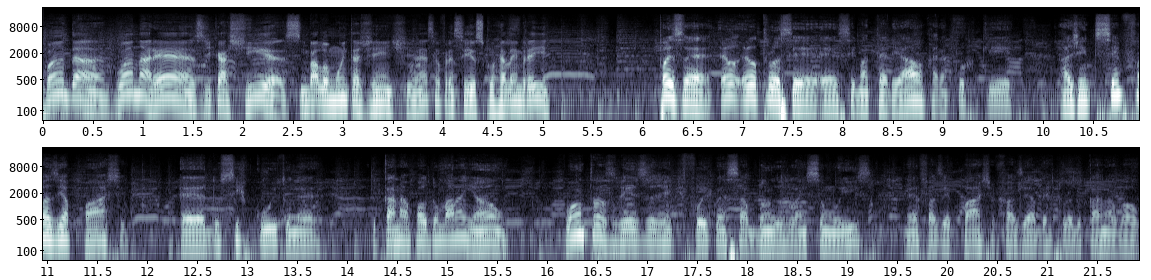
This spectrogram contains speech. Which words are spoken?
Banda Guanarés de Caxias, embalou muita gente, né, seu Francisco? Relembra aí. Pois é, eu, eu trouxe esse material, cara, porque a gente sempre fazia parte é, do circuito, né, do Carnaval do Maranhão. Quantas vezes a gente foi com essa banda lá em São Luís, né, fazer parte, fazer a abertura do Carnaval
